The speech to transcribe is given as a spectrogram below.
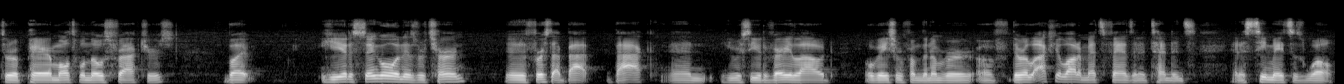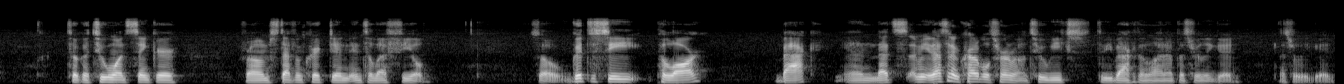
to repair multiple nose fractures. But he hit a single in his return in first at bat back, and he received a very loud ovation from the number of. There were actually a lot of Mets fans in attendance and his teammates as well. Took a 2 1 sinker from Stefan Crichton into left field. So good to see Pillar back. And that's, I mean, that's an incredible turnaround. Two weeks to be back in the lineup. That's really good. That's really good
